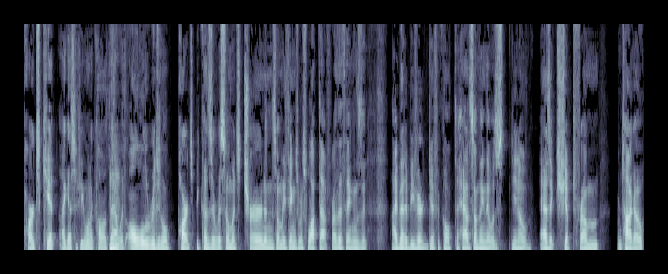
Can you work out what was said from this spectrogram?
parts kit, I guess if you want to call it that, mm-hmm. with all original parts because there was so much churn and so many things were swapped out for other things that I bet it'd be very difficult to have something that was, you know, as it shipped from from Tago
